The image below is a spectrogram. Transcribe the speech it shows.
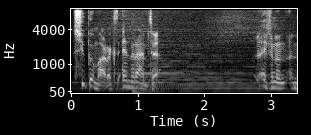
Supermarkt en ruimte. Even een, een,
